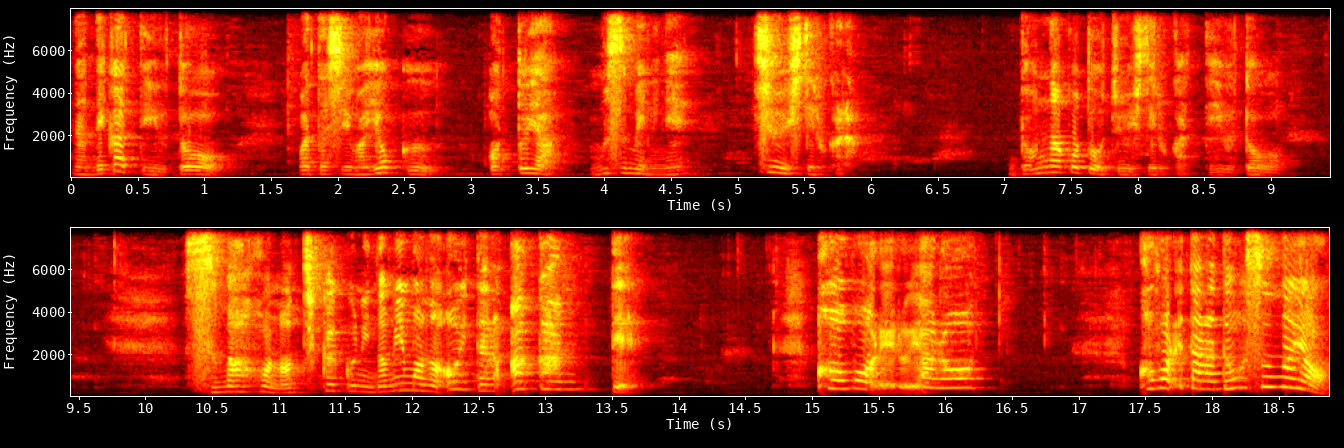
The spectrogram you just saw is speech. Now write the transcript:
なんでかっていうと、私はよく夫や娘にね、注意してるから。どんなことを注意してるかっていうと、スマホの近くに飲み物置いたらあかんって、こぼれるやろっこぼれたらどうすんのよ。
